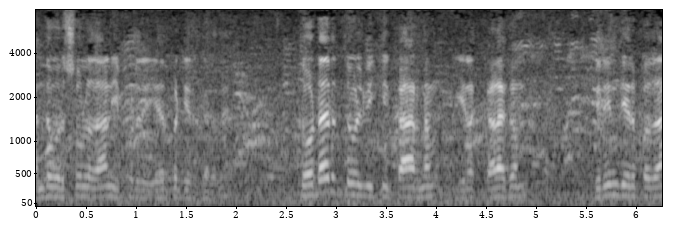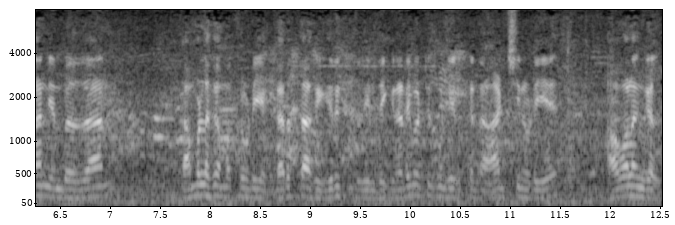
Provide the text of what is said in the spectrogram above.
அந்த ஒரு சூழல் தான் இப்பொழுது ஏற்பட்டிருக்கிறது. தொடர் தோல்விக்கு காரணம் கழகம் பிரிந்திருப்பதுதான் என்பதுதான் தமிழக மக்களுடைய கருத்தாக இருக்கிறது இன்றைக்கு நடைபெற்றுக் கொண்டிருக்கின்ற ஆட்சியினுடைய அவலங்கள்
